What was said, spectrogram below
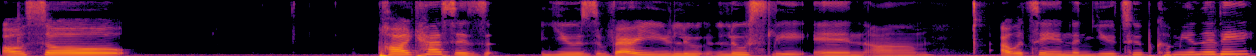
Also, podcast is used very loo- loosely in um I would say in the YouTube community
